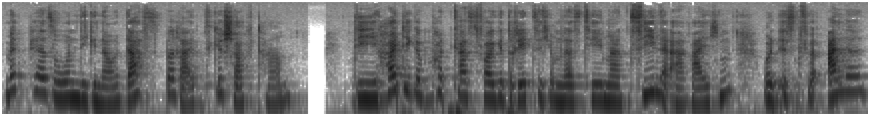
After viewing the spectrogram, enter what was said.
mit Personen, die genau das bereits bereits geschafft haben. Die heutige Podcast-Folge dreht sich um das Thema Ziele erreichen und ist für alle,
